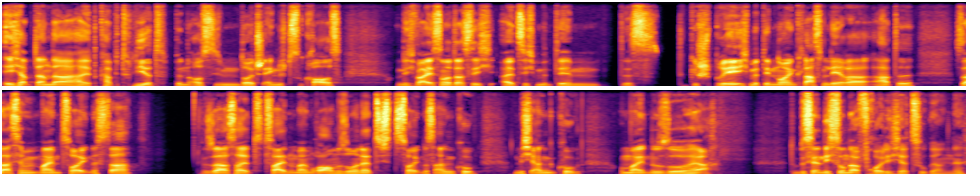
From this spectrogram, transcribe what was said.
Ich habe dann da halt kapituliert, bin aus diesem Deutsch-Englisch-Zug raus und ich weiß noch, dass ich, als ich mit dem, das Gespräch mit dem neuen Klassenlehrer hatte, saß er mit meinem Zeugnis da, saß halt Zeit in meinem Raum so und er hat sich das Zeugnis angeguckt, mich angeguckt und meint nur so, ja, du bist ja nicht so ein erfreulicher Zugang, ne?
